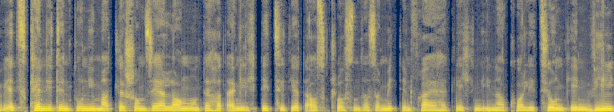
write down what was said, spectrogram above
jetzt kenne ich den Toni Matle schon sehr lang und der hat eigentlich dezidiert ausgeschlossen, dass er mit den Freiheitlichen in eine Koalition gehen will.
